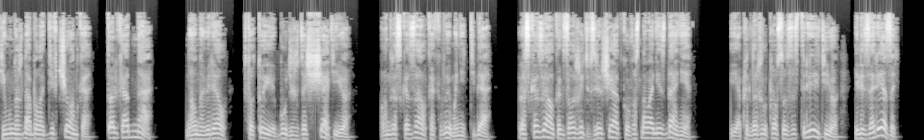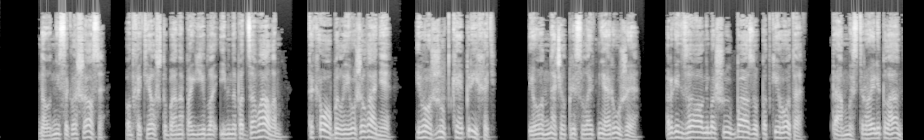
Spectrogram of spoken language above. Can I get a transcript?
Ему нужна была девчонка, только одна. Но он уверял, что ты будешь защищать ее. Он рассказал, как выманить тебя. Рассказал, как заложить взрывчатку в основании здания. Я предложил просто застрелить ее или зарезать. Но он не соглашался. Он хотел, чтобы она погибла именно под завалом. Таково было его желание, его жуткая прихоть и он начал присылать мне оружие. Организовал небольшую базу под Киото. Там мы строили план.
